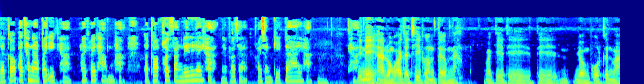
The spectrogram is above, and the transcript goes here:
แล้วก็พัฒนาไปอีกค่ะ ค่อยๆทำค่ะ แล้วก็คอยฟังเรื่อยๆค่ะเดี๋ยวก็จะคอยสังเกตได้ค่ะอืมค่ะ ทีนี้อ่าหลวงพ่อจะชี้เพิ่มเติมนะ เมื่อกี้ที่ที่โยมพูดขึ้นมา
